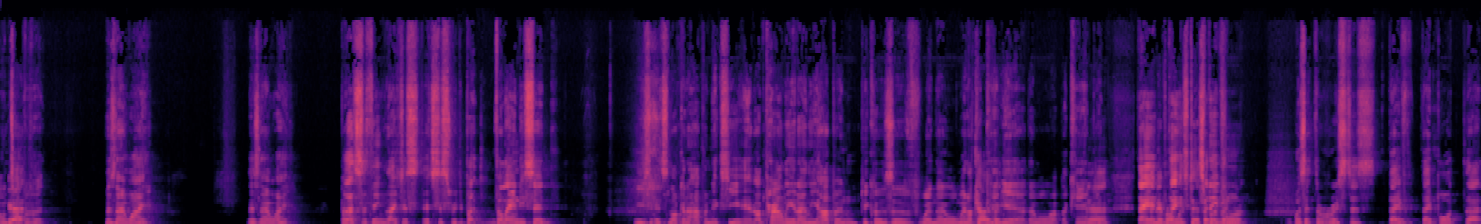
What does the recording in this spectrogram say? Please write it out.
On Yeah. top of it, there's no way. There's no way. But that's the thing. They just it's just but Valandi said he's, it's not going to happen next year. Apparently, it only happened because of when they all went up COVID. camp. Yeah, they all went up the camp. Yeah. They, And everyone they- was desperate even, for it. Was it the Roosters? They've they bought that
